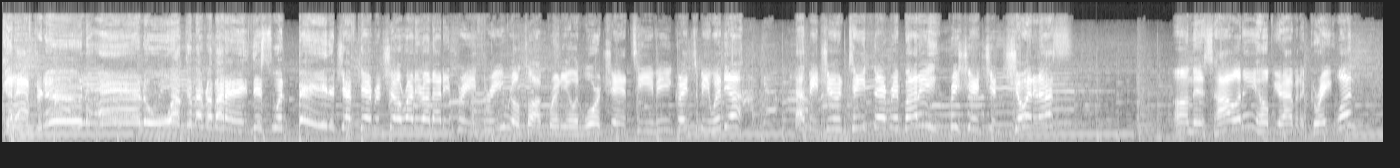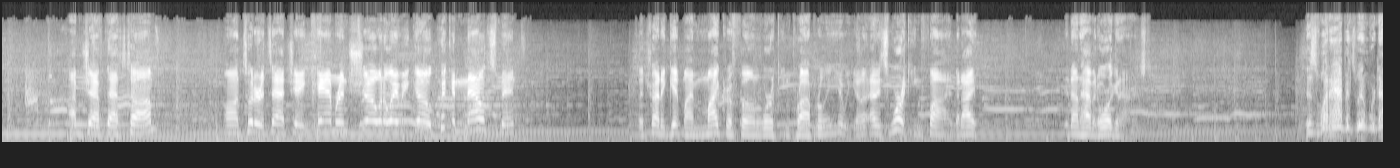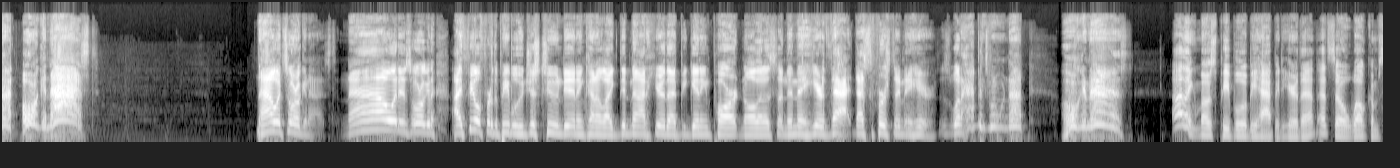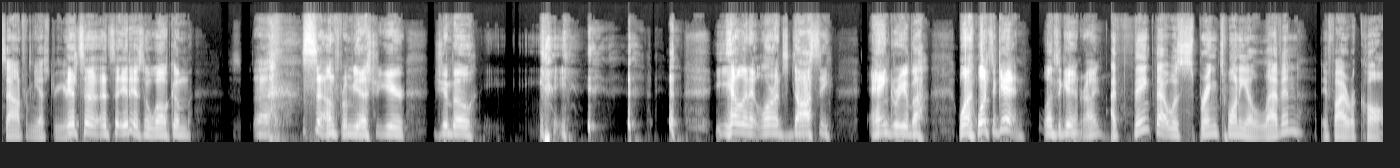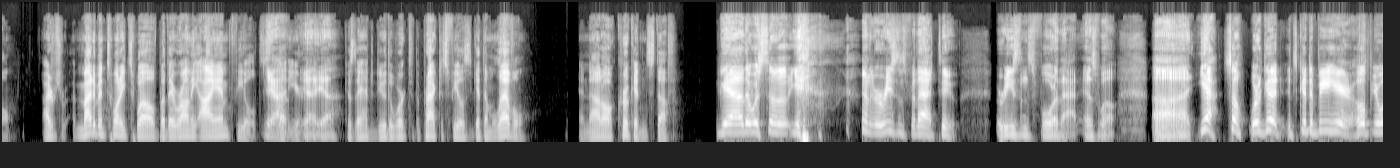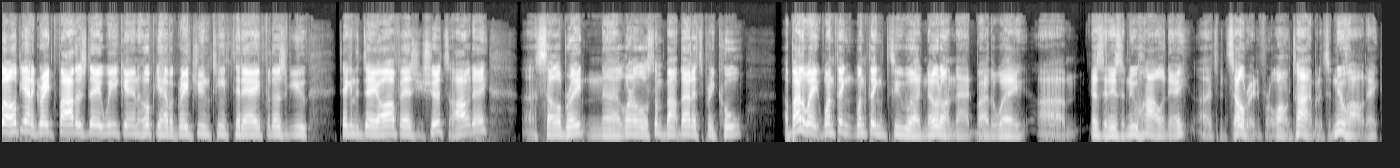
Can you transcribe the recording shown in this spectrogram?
Good afternoon and welcome everybody. This would be the Jeff Cameron Show right here on 93.3 Real Talk Radio and War Chant TV. Great to be with you. Happy Juneteenth, everybody. Appreciate you joining us on this holiday. Hope you're having a great one. I'm Jeff, that's Tom. On Twitter, it's at J Cameron Show, and away we go. Quick announcement. I try to get my microphone working properly. Here we go. Mean, it's working fine, but I did not have it organized. This is what happens when we're not organized. Now it's organized. Now it is organized. I feel for the people who just tuned in and kind of like did not hear that beginning part and all that other stuff. And then they hear that. That's the first thing they hear. This is what happens when we're not organized. I think most people would be happy to hear that. That's a welcome sound from yesteryear. It's a it's a, it is a welcome uh, sound from yesteryear. Jimbo yelling at Lawrence Dawsey, angry about once again, once again, right? I think that was spring 2011, if I recall. I might have been 2012, but they were on the IM fields Yeah, that year. yeah, yeah. Because they had to do the work to the practice fields to get them level and not all crooked and stuff. Yeah, there was some. Yeah, there were reasons for that too. Reasons for that as well. Uh, yeah, so we're good. It's good to be here. Hope you're well. Hope you had a great Father's Day weekend. Hope you have a great Juneteenth today. For those of you taking the day off, as you should, it's a holiday. Uh, celebrate and uh, learn a little something about that. It's pretty cool. Uh, by the way, one thing one thing to uh, note on that, by the way, um, as it is a new holiday. Uh, it's been celebrated for a long time, but it's a new holiday,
